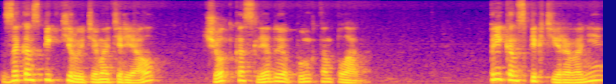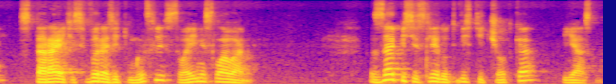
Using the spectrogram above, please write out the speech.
Законспектируйте материал, четко следуя пунктам плана. При конспектировании старайтесь выразить мысли своими словами. Записи следует вести четко, ясно.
